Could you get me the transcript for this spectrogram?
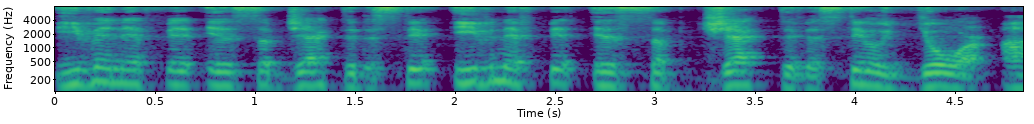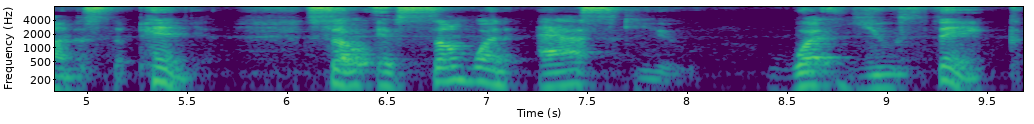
Even if it is subjective, it's still, even if it is subjective, it's still your honest opinion. So if someone asks you what you think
